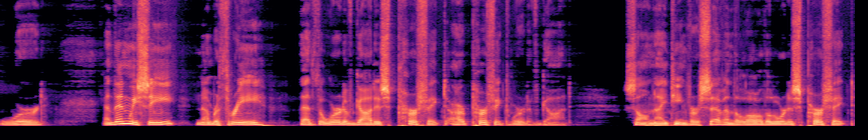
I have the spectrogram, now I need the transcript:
Word. And then we see, number three, that the Word of God is perfect, our perfect Word of God. Psalm 19, verse 7 The law of the Lord is perfect,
